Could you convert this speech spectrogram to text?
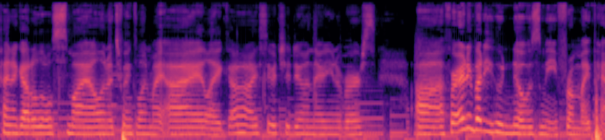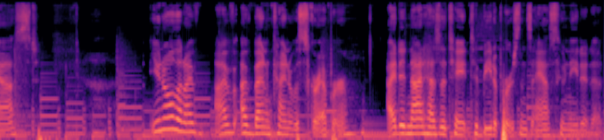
kind of got a little smile and a twinkle in my eye, like, oh, I see what you're doing there, universe. Uh, for anybody who knows me from my past, you know that I've I've I've been kind of a scrapper. I did not hesitate to beat a person's ass who needed it,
